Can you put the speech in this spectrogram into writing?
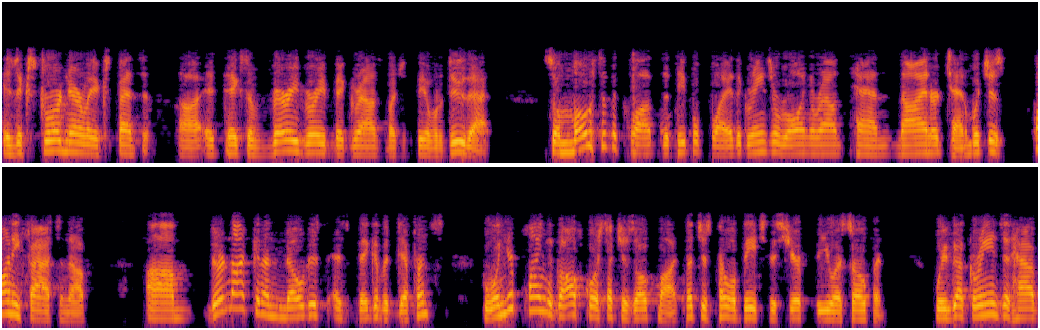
is extraordinarily expensive. Uh, it takes a very, very big grounds budget to be able to do that. So most of the clubs that people play, the greens are rolling around 10, 9 or 10, which is plenty fast enough. Um, they're not going to notice as big of a difference. But when you're playing a golf course such as Oakmont, such as Pebble Beach this year for the U.S. Open, We've got greens that have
